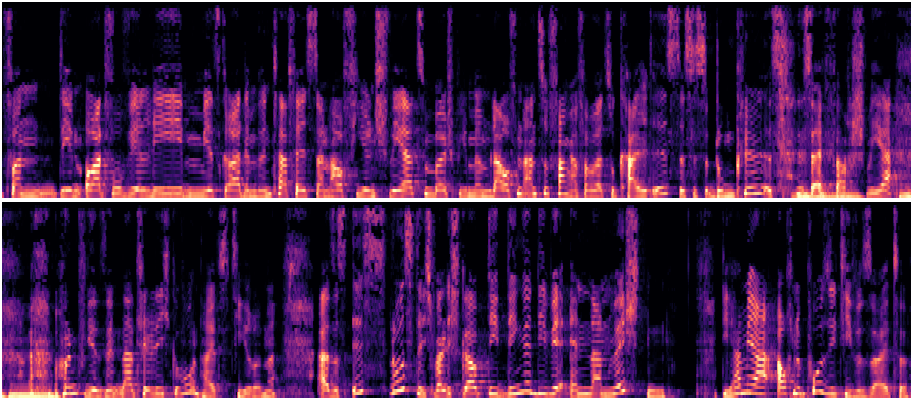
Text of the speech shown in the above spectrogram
von dem Ort, wo wir leben. Jetzt gerade im Winter fällt es dann auch vielen schwer, zum Beispiel mit dem Laufen anzufangen, einfach weil es so kalt ist. Es ist dunkel, es ist mhm. einfach schwer. Mhm. Und wir sind natürlich Gewohnheitstiere. Ne? Also es ist lustig, weil ich glaube, die Dinge, die wir ändern möchten, die haben ja auch eine positive Seite.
